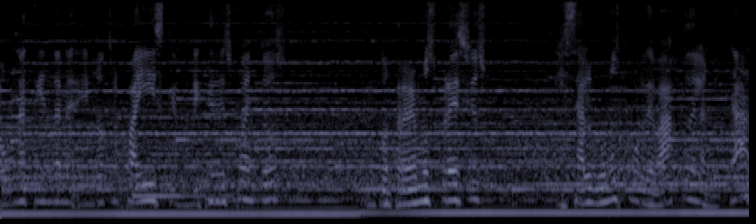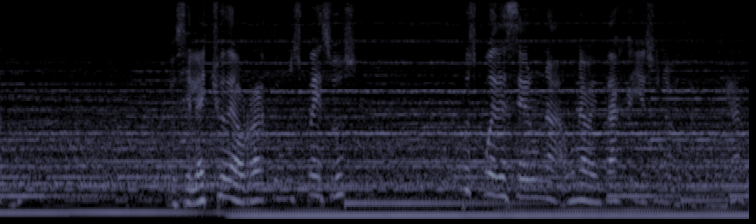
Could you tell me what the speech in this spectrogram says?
o una tienda en otro país que maneje descuentos, encontraremos precios quizá algunos por debajo de la mitad. Pues el hecho de ahorrarte unos pesos, pues puede ser una, ventaja y es una ventaja muy grande.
